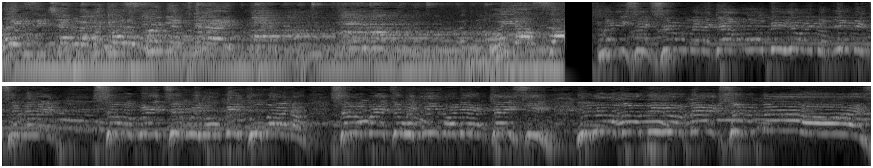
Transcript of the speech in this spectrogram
Ladies and gentlemen, we're doing a premium tonight. We outside. Emon and KCee. You love OBO, make some noise.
